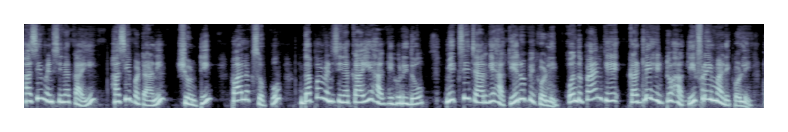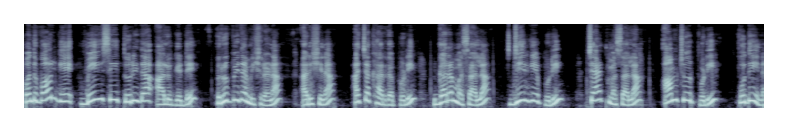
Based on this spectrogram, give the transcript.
ಹಸಿ ಮೆಣಸಿನಕಾಯಿ ಹಸಿ ಬಟಾಣಿ ಶುಂಠಿ ಪಾಲಕ್ ಸೊಪ್ಪು ದಪ್ಪ ಮೆಣಸಿನಕಾಯಿ ಹಾಕಿ ಹುರಿದು, ಮಿಕ್ಸಿ ಜಾರ್ಗೆ ಹಾಕಿ ರುಬ್ಬಿಕೊಳ್ಳಿ. ಒಂದು ಪ್ಯಾನ್ಗೆ ಕಡ್ಲೆ ಹಿಟ್ಟು ಹಾಕಿ ಫ್ರೈ ಮಾಡಿಕೊಳ್ಳಿ. ಒಂದು ಬೌಲ್ಗೆ ಬೇಯಿಸಿ ತುರಿದ ಆಲೂಗೆಡ್ಡೆ, ರುಬ್ಬಿದ ಮಿಶ್ರಣ, ಅರಿಶಿನ ಅಚ್ಚ ಖಾರದ ಪುಡಿ, ಗರಂ ಮಸಾಲ, ಜೀರಿಗೆ ಪುಡಿ, ಚಾಟ್ ಮಸಾಲ, ಆಮ್ಚೂರ್ ಪುಡಿ, ಪುದೀನ,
